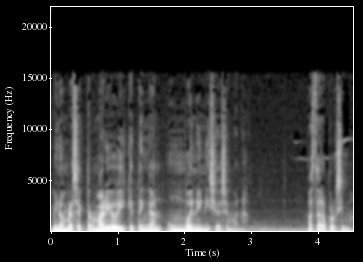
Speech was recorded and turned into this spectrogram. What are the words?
Mi nombre es Héctor Mario y que tengan un buen inicio de semana. Hasta la próxima.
